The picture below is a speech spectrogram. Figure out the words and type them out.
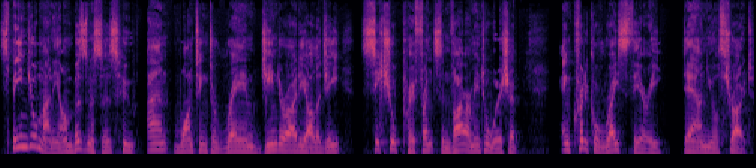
Spend your money on businesses who aren't wanting to ram gender ideology, sexual preference, environmental worship, and critical race theory down your throat.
